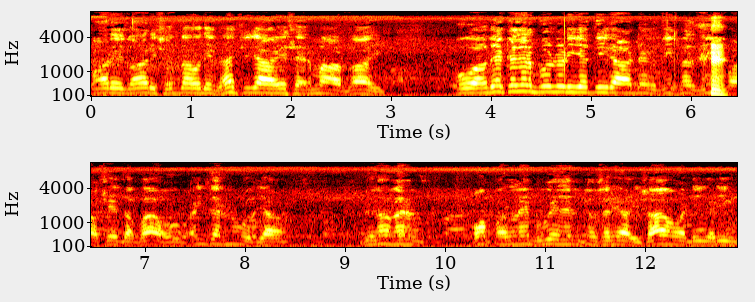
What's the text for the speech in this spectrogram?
ਪਾੜੇਦਾਰ ਸਿੱਧਾ ਉਹਦੇ ਵਿੱਚ ਜਾ ਕੇ ਸਿਰ ਮਾਰਦਾ ਸੀ। ਉਹ ਆਂਦੇ ਕਿਧਰ ਬੁਰੜੀ ਅੱਧੀ ਰਾਤ ਡਿੱਗਦੀ ਫਿਰਦੀ ਪਾਸੇ ਦਫਾ ਹੋ ਇੱਧਰ ਨੂੰ ਹੋ ਜਾ। ਜਦੋਂ ਫਿਰ ਉਹ ਪਰਲੇ ਬੂਹੇ ਦੇ ਵਿੱਚੋਂ ਸਰਿਆਲੀ ਸਾਹਿਬ ਵੱਡੀ ਜਿਹੜੀ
